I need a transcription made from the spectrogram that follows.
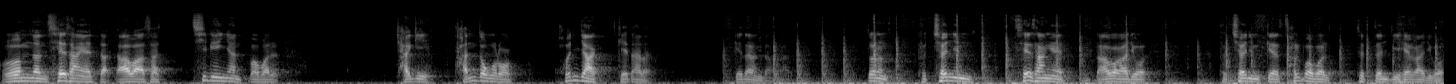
없는 세상에 나와서 12년 법을 자기 단독으로 혼자 깨달아 깨달은다 또는 부처님 세상에 나와가지고 부처님께 설법을 듣든지 해가지고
